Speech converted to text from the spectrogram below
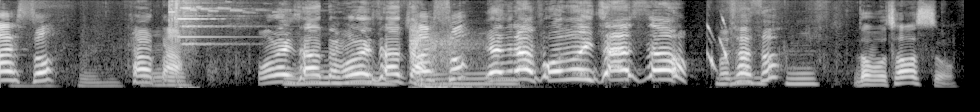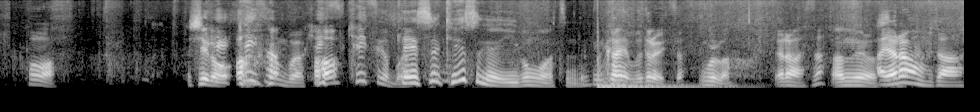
찾았어? 찾았다. 버논이 찾았다. 버논이 찾았다. 찾았어? 얘들아 버논이 찾았어. 뭐 찾았어? 나 뭐 찾았어. 봐봐. 싫어. 케이스가 뭐야? 케이스, 어? 케이스가 뭐야? 케이스 케이스가 이건 것 같은데. 그 안에 뭐 들어있어? 몰라. 열어봤어? 안 열었어. 아, 열어봐 보자.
